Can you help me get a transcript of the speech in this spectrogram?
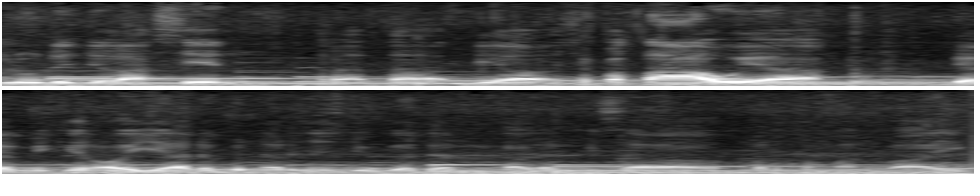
lu udah jelasin ternyata dia siapa tahu ya dia mikir oh iya ada benernya juga dan kalian bisa berteman baik.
